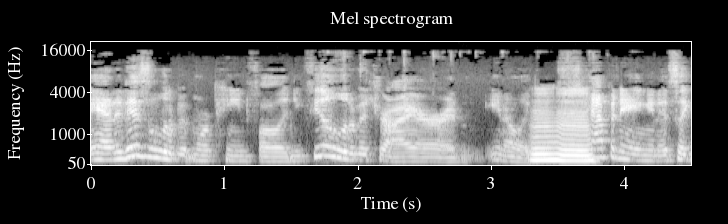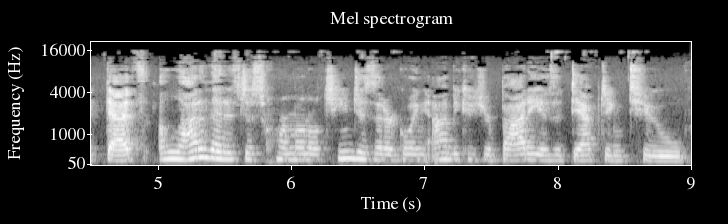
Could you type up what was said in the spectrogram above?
and it is a little bit more painful and you feel a little bit drier and you know like mm-hmm. what's happening? And it's like that's a lot of that is just hormonal changes that are going on because your body is adapting to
